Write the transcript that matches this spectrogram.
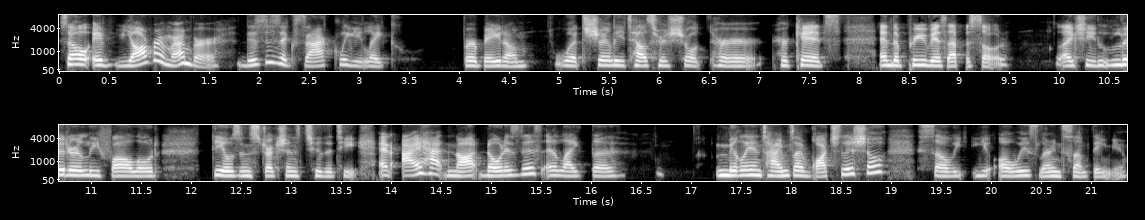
So if y'all remember, this is exactly like verbatim what Shirley tells her her her kids in the previous episode. Like she literally followed Theo's instructions to the T. And I had not noticed this in like the million times I've watched this show, so you always learn something new.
